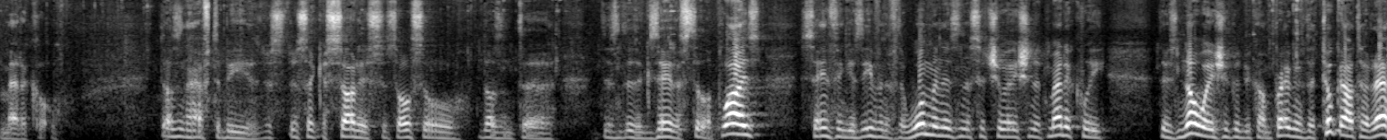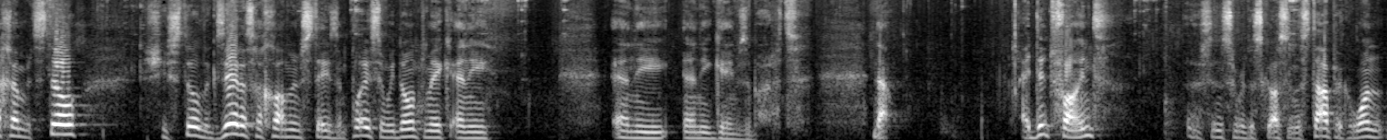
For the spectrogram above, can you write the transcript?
medical. Doesn't have to be just just like a sadis. It also doesn't. Uh, this, the Gzera still applies. Same thing is even if the woman is in a situation that medically there's no way she could become pregnant. They took out her rechem. It's still she's still the Gzeres Chachamim stays in place, and we don't make any any any games about it. Now, I did find, uh, since we're discussing this topic, one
